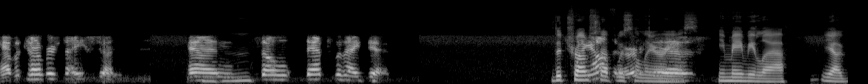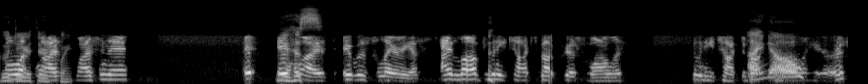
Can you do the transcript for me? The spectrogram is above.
have a conversation. And mm-hmm. so that's what I did. The Trump My stuff was hilarious. Is, he made me laugh. Yeah, go oh, to your third was, point. Wasn't it? It, it yes. was. It was hilarious. I loved when he talked about Chris Wallace, when he talked about I know. Harris.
